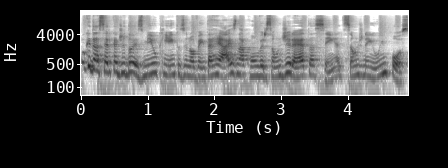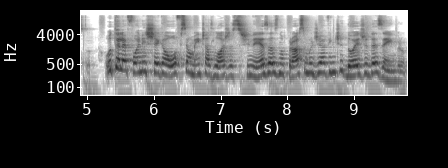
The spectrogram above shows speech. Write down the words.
o que dá cerca de R$ 2.590 na conversão direta, sem adição de nenhum imposto. O telefone chega oficialmente às lojas chinesas no próximo dia 22 de dezembro.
